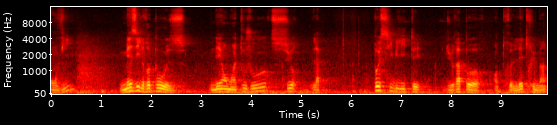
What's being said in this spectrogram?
on vit, mais il repose néanmoins toujours sur la possibilité du rapport entre l'être humain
